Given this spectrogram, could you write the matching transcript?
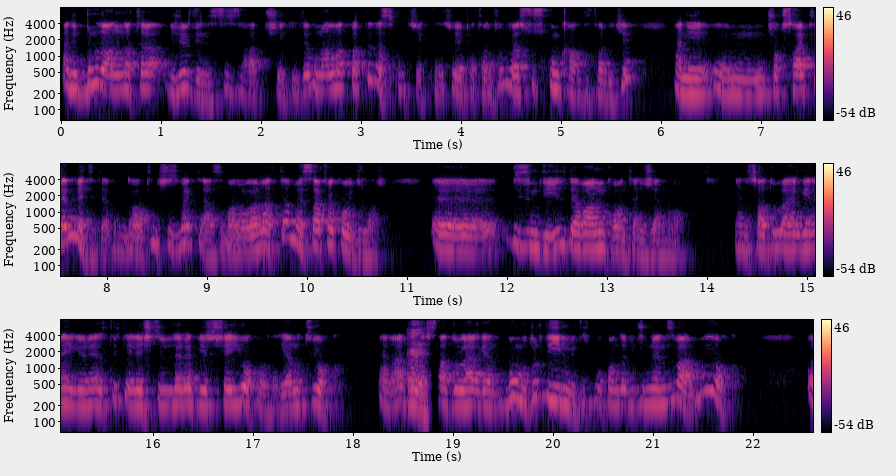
Hani bunu da anlatabilirdiniz siz rahat bir şekilde. Bunu anlatmakta da sıkıntı çektiniz. CHP tarafı biraz suskun kaldı tabii ki. Hani çok sahiplenmedi de. Bunu da altını çizmek lazım. Aralarına hatta mesafe koydular. Ee, bizim değil, devanın kontenjanı o. Yani Sadullah Ergen'e yönelik eleştirilere bir şey yok orada. Yanıtı yok. Yani arkadaş Evet. Ergen bu mudur değil midir? Bu konuda bir cümleniz var mı? Yok. Ee?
